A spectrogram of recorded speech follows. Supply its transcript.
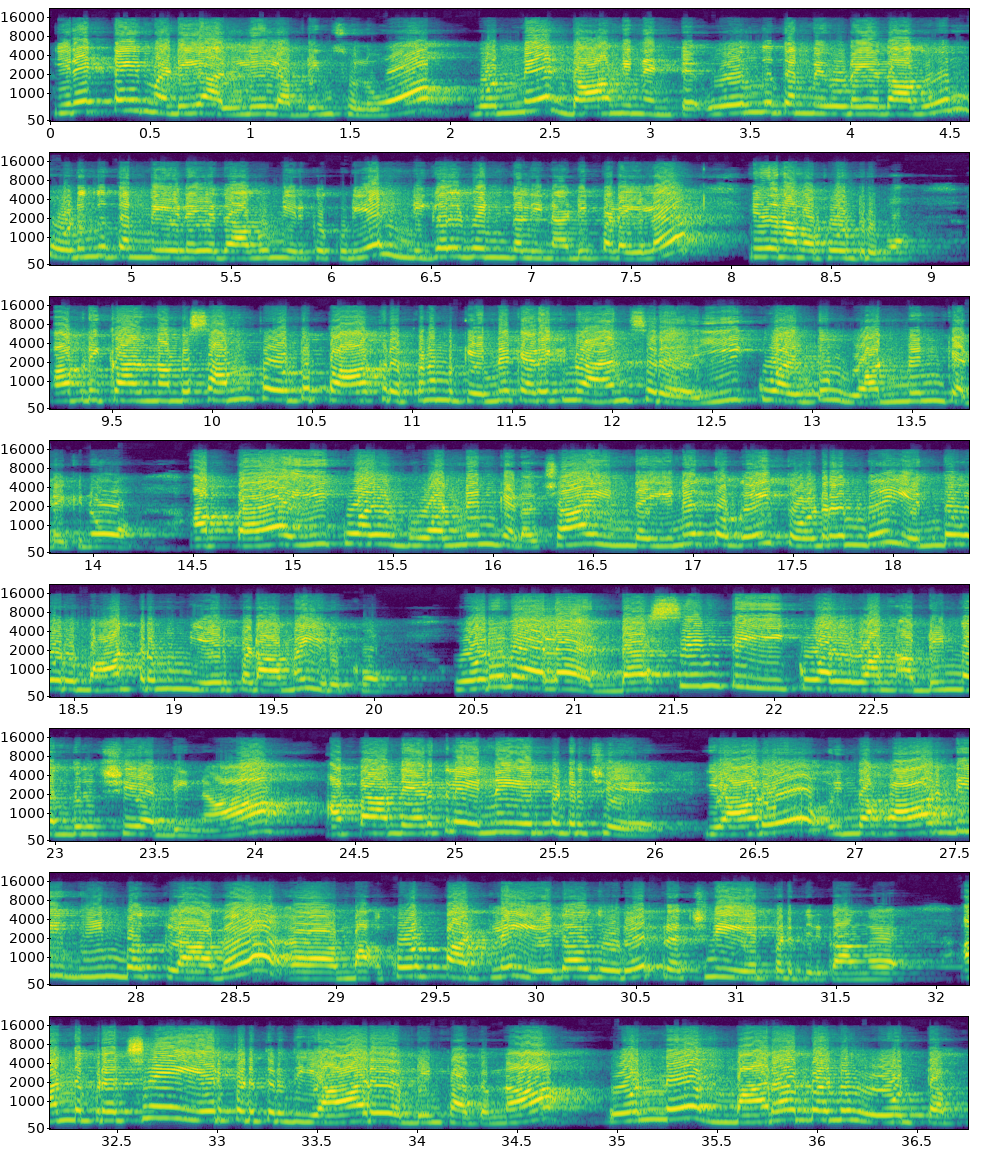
இரட்டை மடிய அல்லில் அப்படின்னு சொல்லுவோம். ஒன்னு டாமினன்ட் ஓங்குத்தன்மை உடையதாகவும் ஒடுங்குத்தன்மை உடையதாகவும் இருக்கக்கூடிய நிகழ்வெண்களின் அடிப்படையில இதை நம்ம போட்டிருப்போம். அப்படி நம்ம சம் போட்டு பாக்குறப்ப நமக்கு என்ன கிடைக்கணும்? ஆன்சர் ஈக்குவல் டு ஒன்னு கிடைக்கணும். அப்ப ஈக்குவல் டு ஒன்னு கிடைச்சா இந்த இனத்தொகை தொடர்ந்து எந்த ஒரு மாற்றமும் ஏற்படாம இருக்கும். ஒருவேளை டசன்ட் ஈக்குவல் ஒன் அப்படின்னு வந்துருச்சு அப்படின்னா அப்ப அந்த இடத்துல என்ன ஏற்பட்டுருச்சு? யாரோ இந்த ஹார்டி வீன்பர்க் லாவ கோட்பாட்டுல ஏதாவது ஒரு பிரச்சனையை ஏற்படுத்தியிருக்காங்க அந்த பிரச்சனையை ஏற்படுத்துறது யாரு அப்படின்னு பார்த்தோம்னா ஒண்ணு மரபணு ஓட்டம்.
